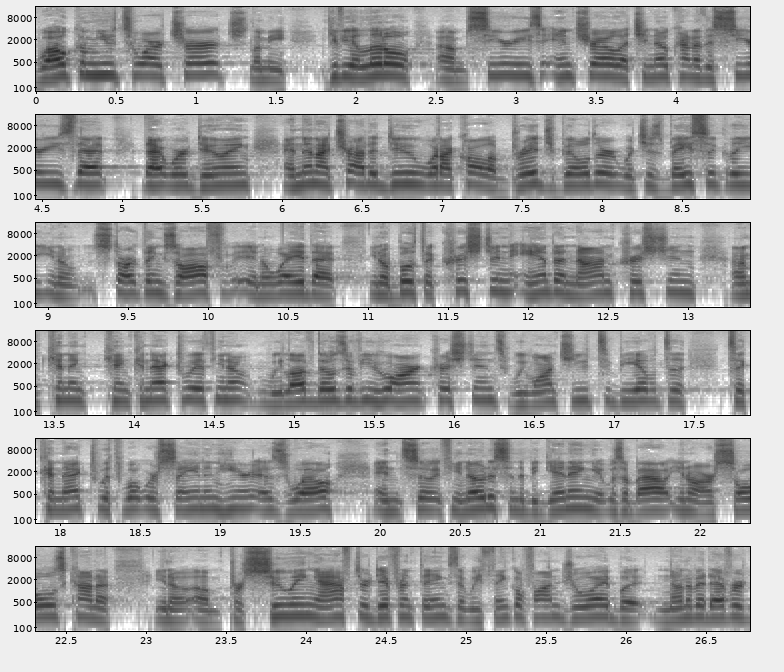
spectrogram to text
welcome you to our church. Let me give you a little um, series intro, let you know kind of the series that, that we're doing. And then I try to do what I call a bridge builder, which is basically, you know, start things off in a way that, you know, both a Christian and a non Christian um, can, can connect with. You know, we love those of you who aren't Christians. We want you to be able to, to connect with what we're saying in here as well. And so if you notice in the beginning, it was about, you know, our souls kind of, you know, um, pursuing after different things that we think will find joy, but none of it ever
